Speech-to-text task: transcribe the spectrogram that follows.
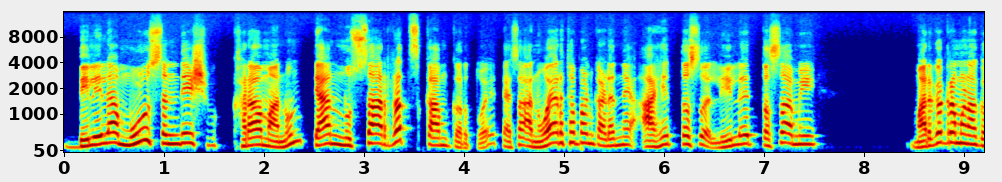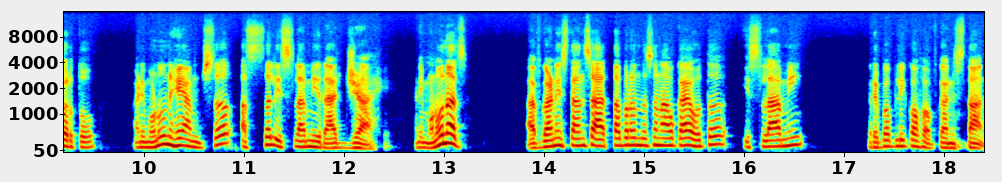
दिलेला मूळ संदेश खरा मानून त्यानुसारच काम करतोय. त्याचा अन्वयार्थ पण काढत नाही आहे तसं लिहिलंय तसं आम्ही मार्गक्रमणा करतो. आणि म्हणून हे आमचं अस्सल इस्लामी राज्य आहे. आणि म्हणूनच अफगाणिस्तानचं आतापर्यंतचं नाव काय होतं? इस्लामी रिपब्लिक ऑफ अफगाणिस्तान.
